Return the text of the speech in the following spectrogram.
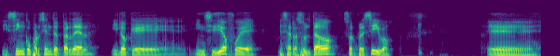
y 5% de perder, y lo que incidió fue ese resultado sorpresivo. Eh,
